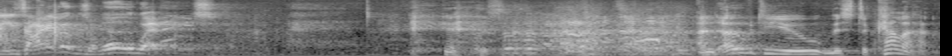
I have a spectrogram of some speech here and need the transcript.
these islands of all weapons. Yes. and over to you, Mr. Callaghan.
